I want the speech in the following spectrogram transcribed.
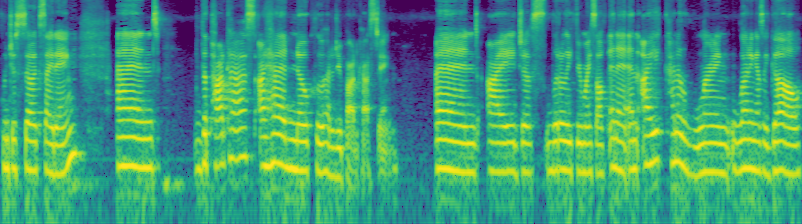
which is so exciting. And the podcast, I had no clue how to do podcasting. And I just literally threw myself in it. And I kind of learning learning as I go.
